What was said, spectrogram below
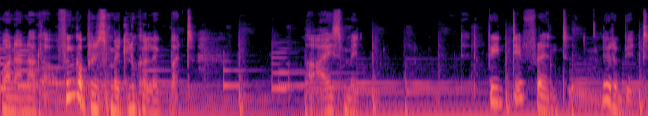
one another. Fingerprints might look alike, but the eyes might be different, a little bit.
